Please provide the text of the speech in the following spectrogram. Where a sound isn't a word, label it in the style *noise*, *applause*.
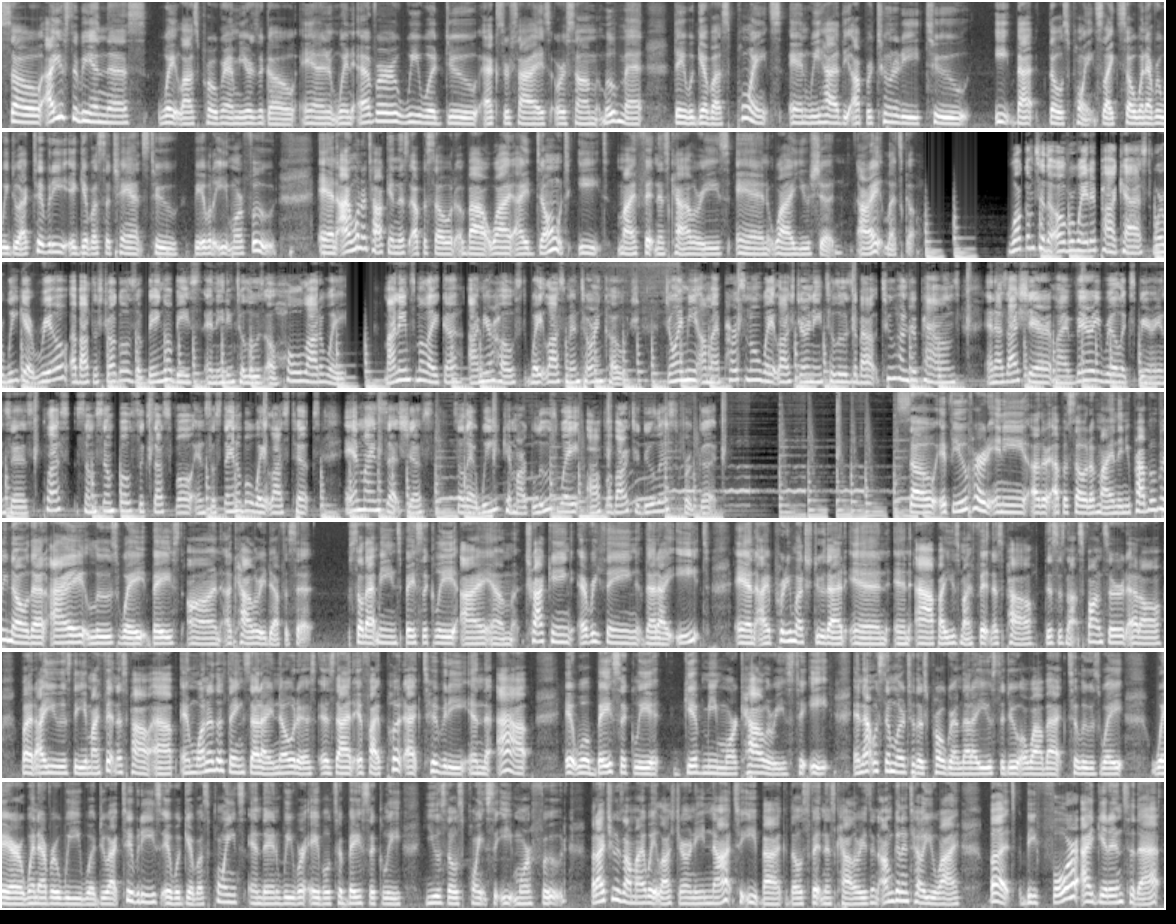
So, I used to be in this weight loss program years ago, and whenever we would do exercise or some movement, they would give us points, and we had the opportunity to eat back those points. Like, so whenever we do activity, it give us a chance to be able to eat more food. And I want to talk in this episode about why I don't eat my fitness calories and why you should. All right, let's go. Welcome to the Overweighted Podcast, where we get real about the struggles of being obese and needing to lose a whole lot of weight. My name's Malaika. I'm your host, weight loss mentor and coach. Join me on my personal weight loss journey to lose about 200 pounds, and as I share my very real experiences, plus some simple, successful, and sustainable weight loss tips and mindset shifts so that we can mark lose weight off of our to do list for good. So, if you've heard any other episode of mine, then you probably know that I lose weight based on a calorie deficit. So that means basically I am tracking everything that I eat, and I pretty much do that in an app. I use my Fitness Pal. This is not sponsored at all, but I use the My Fitness Pal app. And one of the things that I notice is that if I put activity in the app, it will basically give me more calories to eat. And that was similar to this program that I used to do a while back to lose weight, where whenever we would do activities, it would give us points, and then we were able to basically use those points to eat more food. But I choose on my weight loss journey not to eat back those fitness calories, and I'm to tell you why. But before I get into that,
